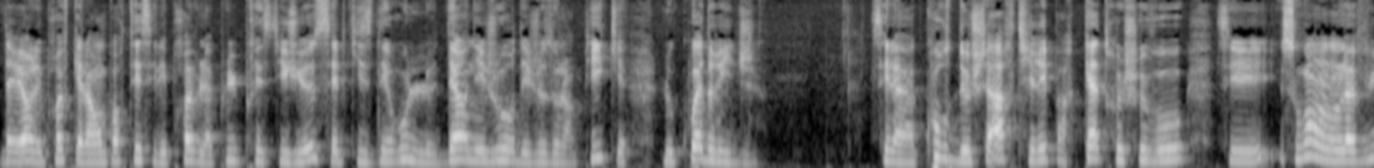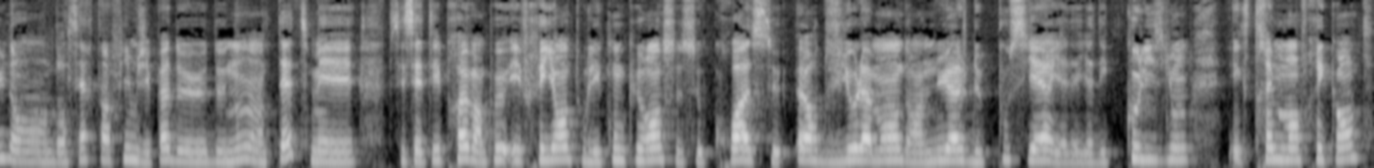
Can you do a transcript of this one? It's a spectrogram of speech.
D'ailleurs, l'épreuve qu'elle a remportée, c'est l'épreuve la plus prestigieuse, celle qui se déroule le dernier jour des Jeux olympiques, le quadrige. C'est la course de char tirée par quatre chevaux. C'est souvent on l'a vu dans, certains films. J'ai pas de, nom en tête, mais c'est cette épreuve un peu effrayante où les concurrents se, croisent, se heurtent violemment dans un nuage de poussière. Il y a, il y a des collisions extrêmement fréquentes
